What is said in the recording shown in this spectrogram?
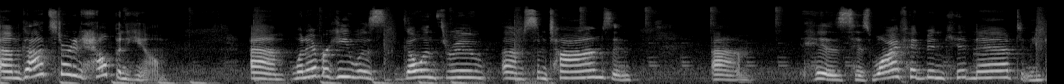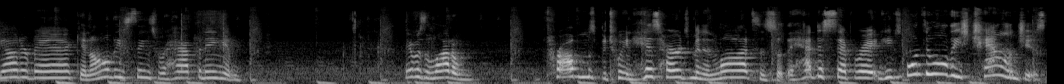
um, God started helping him um, whenever he was going through um, some times and um, his his wife had been kidnapped and he got her back and all these things were happening and there was a lot of problems between his herdsmen and Lot's, and so they had to separate. And he was going through all these challenges,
